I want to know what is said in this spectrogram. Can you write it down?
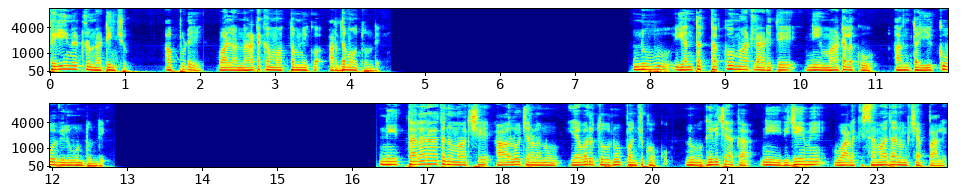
తెలియనట్లు నటించు. అప్పుడే వాళ్ళ నాటకం మొత్తం నీకు అర్థమవుతుంది. నువ్వు ఎంత తక్కువ మాట్లాడితే నీ మాటలకు అంత ఎక్కువ విలువ ఉంటుంది. నీ తలరాతను మార్చే ఆలోచనలను ఎవరితోనూ పంచుకోకు. నువ్వు గెలిచాక నీ విజయమే వాళ్ళకి సమాధానం చెప్పాలి.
